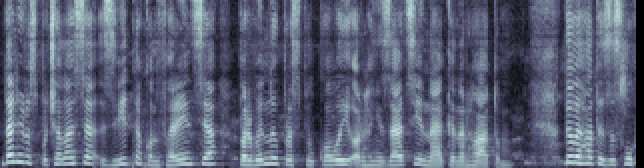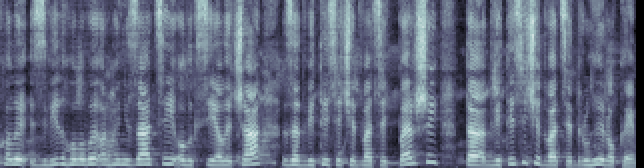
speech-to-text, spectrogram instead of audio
Далі розпочалася звітна конференція первинної проспілкової організації «НЕК «Енергоатом». Делегати заслухали звіт голови організації Олексія Лича за 2021 та 2022 роки.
